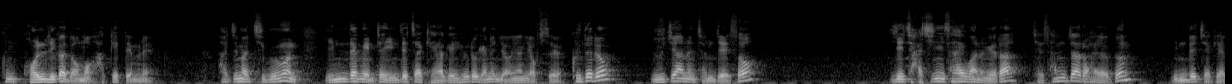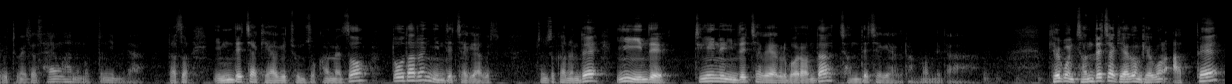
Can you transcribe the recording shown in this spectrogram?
그럼 권리가 넘어갔기 때문에 하지만 지금은 임대가 임차 임대차 계약의 효력에는 영향이 없어요. 그대로 유지하는 전제에서 이제 자신이 사용하는 게 아니라 제3자로 하여금 임대차 계약을 통해서 사용하는 것 뿐입니다. 따라서 임대차 계약이 존속하면서 또 다른 임대차 계약을 존속하는데 이 임대 뒤에 있는 임대차 계약을 뭐라 한다? 전대차 계약을 한 겁니다. 결국은 전대차 계약은 결국은 앞에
